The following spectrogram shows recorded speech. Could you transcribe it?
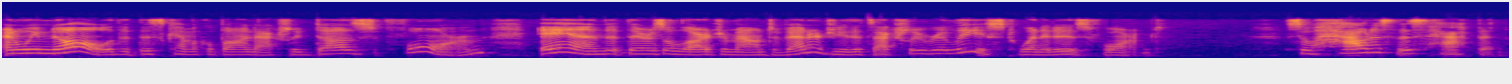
And we know that this chemical bond actually does form and that there's a large amount of energy that's actually released when it is formed. So how does this happen?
